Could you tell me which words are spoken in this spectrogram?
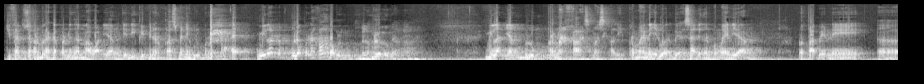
Juventus akan berhadapan dengan lawan yang jadi pimpinan klasmen yang belum pernah eh Milan udah pernah kalah apa belum? Belum. Belum. ya? Milan yang belum pernah kalah sama sekali. Permainannya luar biasa dengan pemain yang notabene eh,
